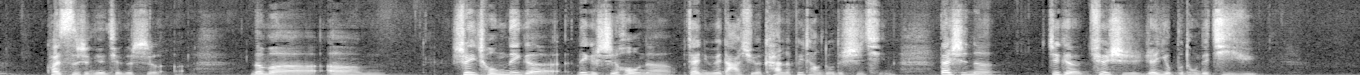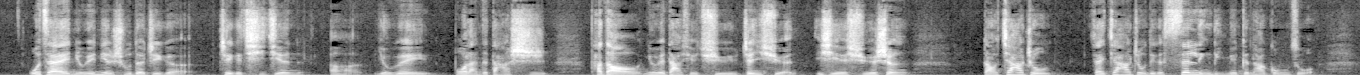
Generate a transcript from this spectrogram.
快四十年前的事了啊。那么嗯，所以从那个那个时候呢，在纽约大学看了非常多的事情，但是呢。这个确实人有不同的际遇。我在纽约念书的这个这个期间，呃，有位波兰的大师，他到纽约大学去甄选一些学生，到加州，在加州的一个森林里面跟他工作。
